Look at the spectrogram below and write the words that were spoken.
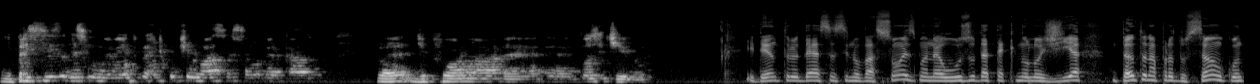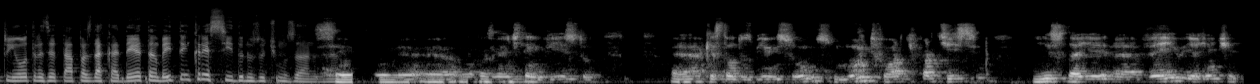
e, e, precisa desse movimento para a gente continuar acessando o mercado né, de forma é, é positiva. E dentro dessas inovações, mano, o uso da tecnologia, tanto na produção quanto em outras etapas da cadeia, também tem crescido nos últimos anos. Né? Sim, é uma coisa que a gente tem visto é a questão dos bioinsumos, muito forte, fortíssimo. E isso daí é, veio e a gente,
